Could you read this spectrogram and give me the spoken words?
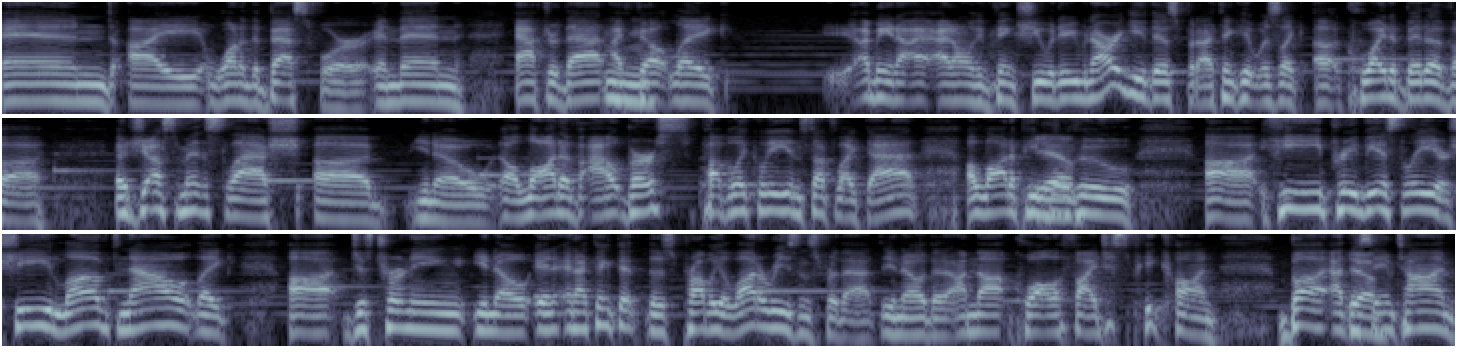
and I wanted the best for her. And then after that, mm-hmm. I felt like, I mean, I, I, don't even think she would even argue this, but I think it was like uh, quite a bit of a adjustment slash uh, you know a lot of outbursts publicly and stuff like that a lot of people yeah. who uh, he previously or she loved now like uh, just turning you know and, and i think that there's probably a lot of reasons for that you know that i'm not qualified to speak on but at the yeah. same time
